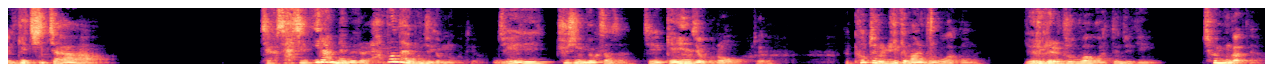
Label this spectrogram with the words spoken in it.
이게 진짜 제가 사실 이런 매매를 한 번도 해본 적이 없는 것 같아요. 제 주식 역사상 제 개인적으로 어, 그래요? 포트를 이렇게 많이 들고 가고 여러 개를 들고 가고 했던 적이 처음인 것 같아요.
